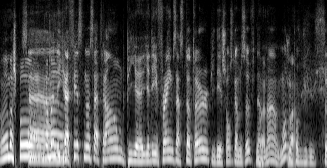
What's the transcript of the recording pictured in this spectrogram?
Ouais, marche pas. ça- vraiment. les graphismes, là, ça tremble, puis euh, il y a des frames, ça stutter, puis des choses comme ça, finalement. Moi, j'ai Ouais. pas vu ça.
